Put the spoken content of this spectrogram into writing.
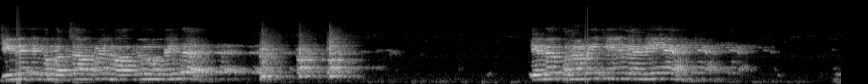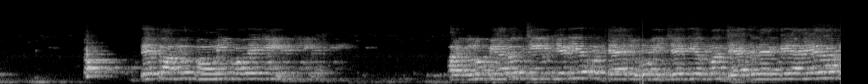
ਜਿਵੇਂ ਇੱਕ ਬੱਚਾ ਆਪਣੇ ਮਾਪਿਆਂ ਨੂੰ ਕਹਿੰਦਾ ਹੈ ਕਿ ਮੈਂ ਫਲਾਣੀ ਚੀਜ਼ ਲੈਣੀ ਹੈ। ਤੇ ਤੁਹਾਨੂੰ ਪਾਉਣੀ ਪਵੇਗੀ। ਪਰ ਗੁਰੂ ਪਿਆਰੋ, ਚੀਜ਼ ਜਿਹੜੀ ਹੈ ਉਹ ਜਾਇਜ਼ ਹੋਣੀ ਚਾਹੀਦੀ ਆਪਾਂ ਜਾਇਜ਼ ਲੈ ਕੇ ਆਏ ਆ।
